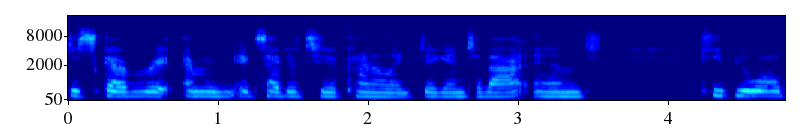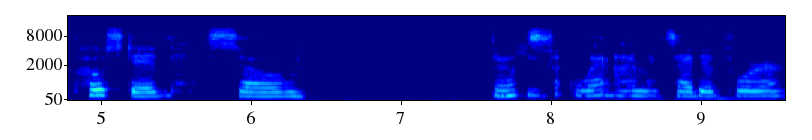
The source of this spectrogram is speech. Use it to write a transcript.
discover i'm excited to kind of like dig into that and keep you all posted. So that's what i'm excited for.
